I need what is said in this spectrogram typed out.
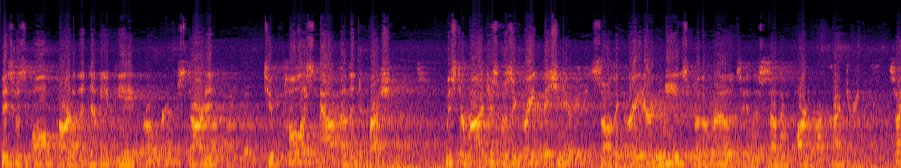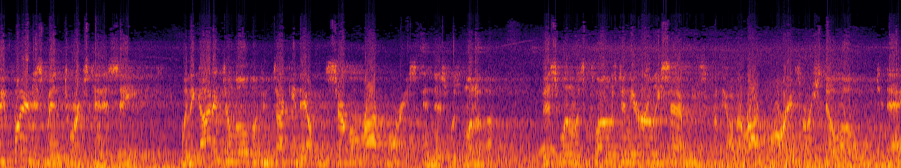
This was all part of the WPA program, started to pull us out of the Depression Mr. Rogers was a great visionary that saw the greater needs for the roads in the southern part of our country. So he pointed his men towards Tennessee. When they got into Louisville, Kentucky, they opened several rock quarries, and this was one of them. This one was closed in the early 70s, but the other rock quarries are still open today.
